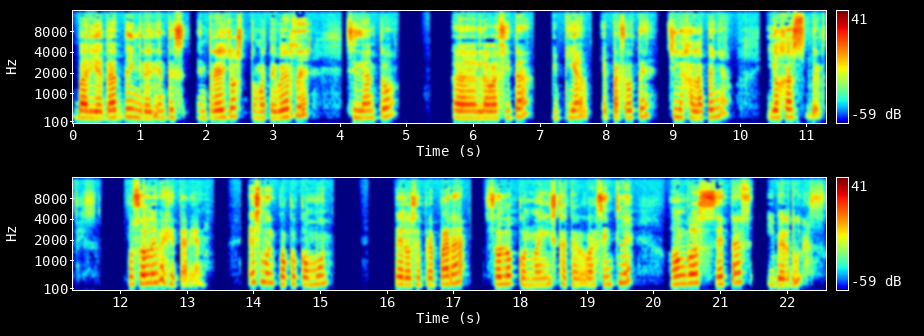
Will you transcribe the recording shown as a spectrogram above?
variedad de ingredientes, entre ellos tomate verde, cilantro, calabacita, pipián, epazote, chile jalapeño y hojas verdes. Pozole vegetariano. Es muy poco común, pero se prepara solo con maíz cacahuacintle, hongos, setas y verduras.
